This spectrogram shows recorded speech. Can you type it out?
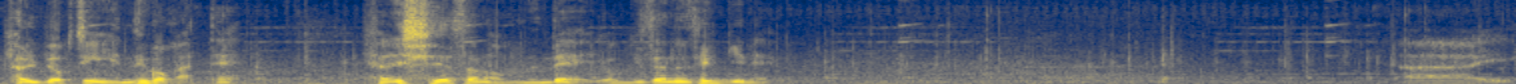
결벽증이 있는 것 같아. 현실에서는 없는데 여기서는 생기네. 아이,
